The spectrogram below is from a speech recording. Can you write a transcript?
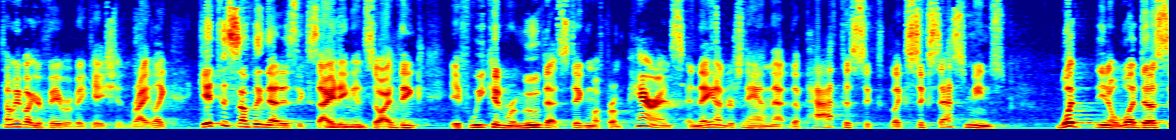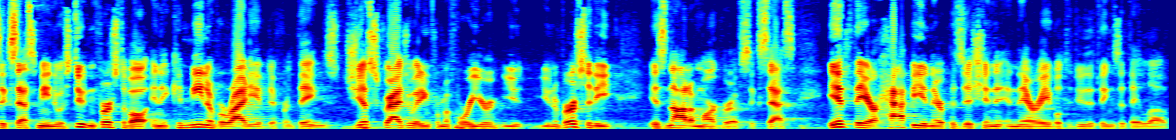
tell me about your favorite vacation, right? Like get to something that is exciting. Mm-hmm. And so I think if we can remove that stigma from parents and they understand Yeah. that the path to suc- like success means what you know what does success mean to a student? First of all and it can mean a variety of different things. Just graduating from a four-year u- university is not a marker of success. If they are happy in their position and they're able to do the things that they love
